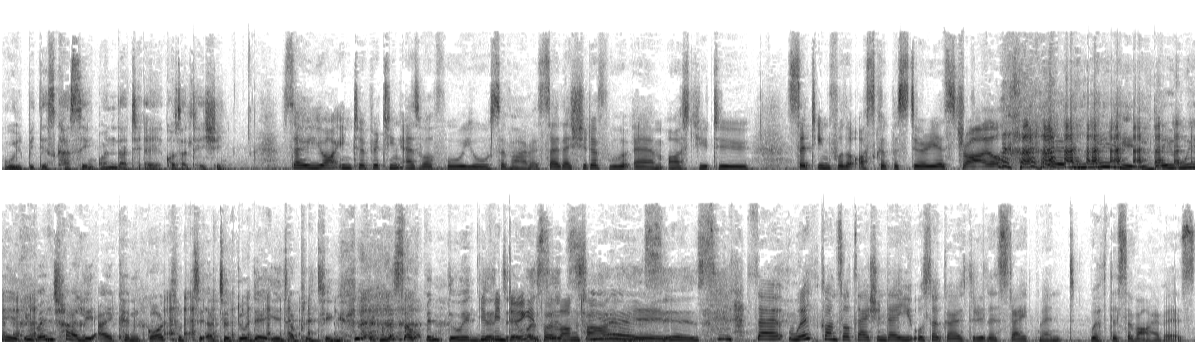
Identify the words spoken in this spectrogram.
we'll be discussing on that uh, consultation. So you're interpreting as well for your survivors. So they should have um, asked you to sit in for the Oscar Pistorius trial. they will. They will. Eventually, I can go to t- uh, to do the interpreting because I've been doing You've that been doing it for a long since. time. Yes, yes, so with consultation day, you also go through the statement with the survivors.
